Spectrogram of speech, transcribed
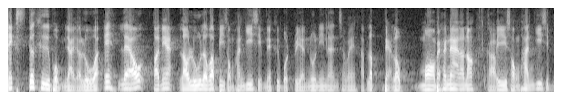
next ก็คือผมอยากจะรู้ว่า เอ๊ะ แล้วตอนเนี้ยเรารู้แล้วว่าปี 2020 เนี่ยคือบทเรียนนู่นนี่นั่นใช่ไหมครับ แล้วเนี่ยเรามองไปข้างหน้าแล้วเนาะ ครับ ปี 2021 เ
